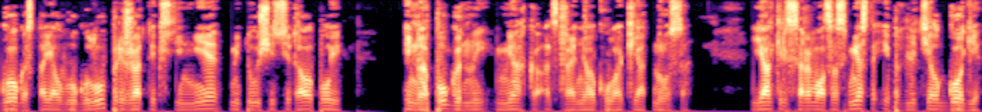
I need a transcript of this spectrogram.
Гога стоял в углу, прижатый к стене, метущейся толпой, и напуганный мягко отстранял кулаки от носа. Янкель сорвался с места и подлетел к Гоге.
